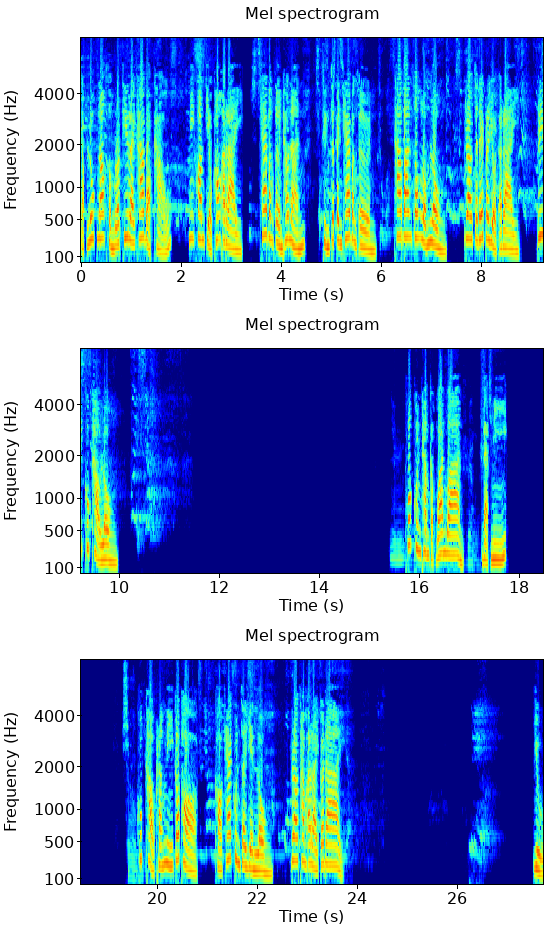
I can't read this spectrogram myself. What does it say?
กับลูกนอกสมรสที่ไร้ค่าแบบเขา มีความเกี่ยวข้องอะไร แค่บังเอิญเท่านั้น ถึงจะเป็นแค่บังเอิญ ถ้าบ้านซ่งล้มลง เราจะได้ประโยชน์อะไร รีบคุกเข่าลง พวกคุณทำกับว่านว่านแบบนี้ คุกเข่าครั้งนี้ก็พอ ขอแค่คุณใจเย็นลง เราทำอะไรก็ได้ อยู่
